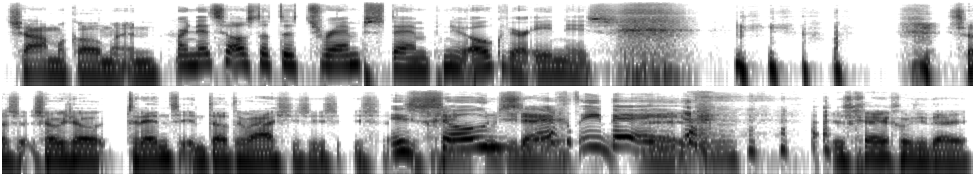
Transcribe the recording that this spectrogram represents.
samenkomen en Maar net zoals dat de tramp-stamp nu ook weer in is. sowieso trends in tatoeages is, is, Is, zo'n idee. slecht idee. Is geen goed idee.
